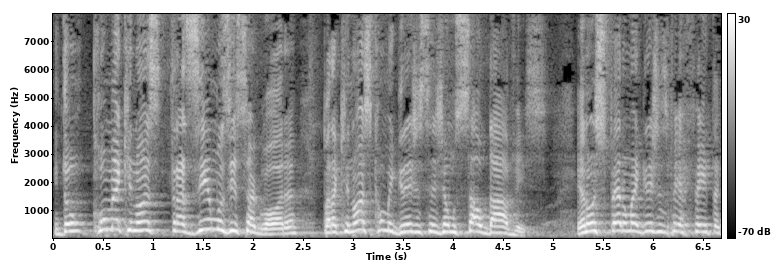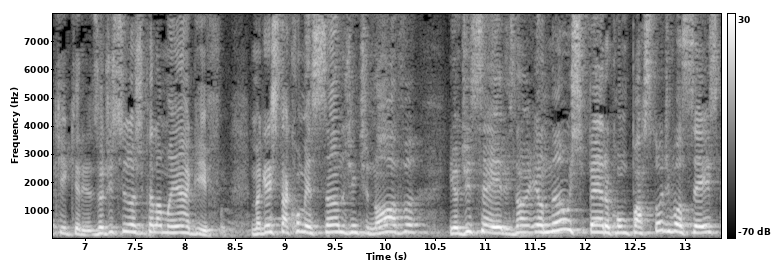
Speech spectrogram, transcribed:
Então, como é que nós trazemos isso agora para que nós, como igreja, sejamos saudáveis? Eu não espero uma igreja perfeita aqui, queridos. Eu disse hoje pela manhã, Gifo. Uma igreja está começando, gente nova. E eu disse a eles: não, eu não espero, como pastor de vocês,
